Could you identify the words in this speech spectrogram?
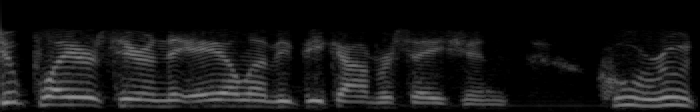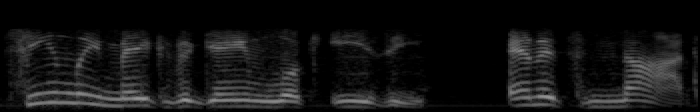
two players here in the AL MVP conversation who routinely make the game look easy, and it's not.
